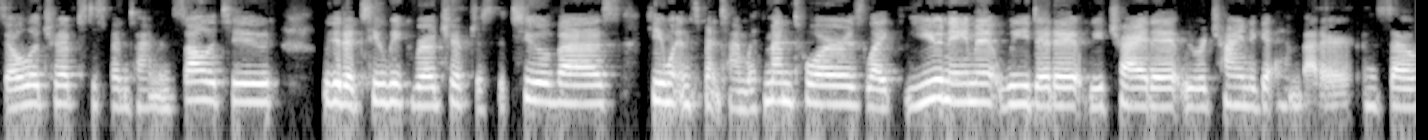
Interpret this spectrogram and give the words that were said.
solo trips to spend time in solitude. We did a two week road trip, just the two of us. He went and spent time with mentors. Like, you name it, we did it. We tried it. We were trying to get him better. And so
